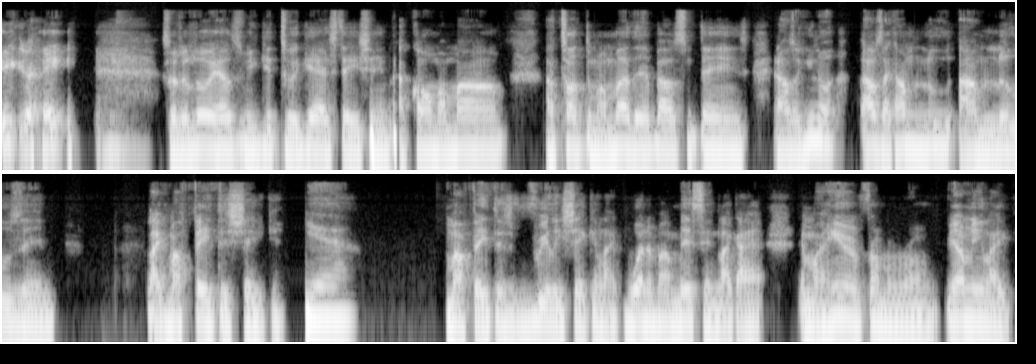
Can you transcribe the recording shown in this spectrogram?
right? So the Lord helps me get to a gas station. I call my mom. I talk to my mother about some things, and I was like, you know, I was like, I'm lo- I'm losing, like my faith is shaking. Yeah. My faith is really shaking. Like, what am I missing? Like, I am I hearing from him wrong? You know what I mean? Like,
